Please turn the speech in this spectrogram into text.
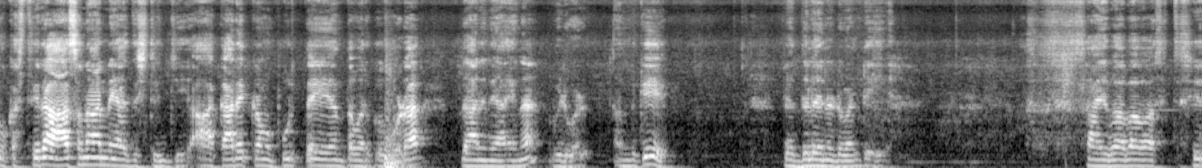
ఒక స్థిర ఆసనాన్ని అధిష్ఠించి ఆ కార్యక్రమం పూర్తయ్యేంత వరకు కూడా దానిని ఆయన విడివాడు. అందుకే పెద్దలైనటువంటి సాయిబాబా సత్య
